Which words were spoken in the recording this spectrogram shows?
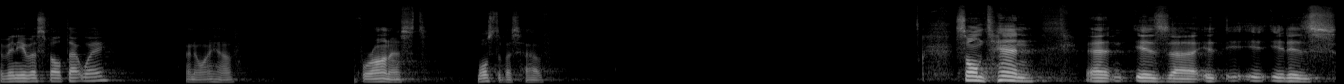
Have any of us felt that way? I know I have. If we're honest, most of us have. Psalm 10 uh, is, uh, it, it, it is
